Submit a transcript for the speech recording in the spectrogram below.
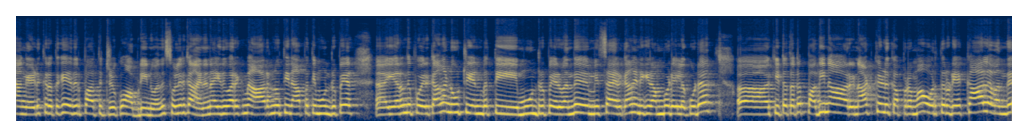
நாங்கள் எடுக்கிறதுக்கு எதிர்பார்த்துட்டு இருக்கோம் அப்படின்னு வந்து சொல்லியிருக்காங்க என்னன்னா இது வரைக்குமே அறுநூத்தி நாற்பத்தி மூன்று பேர் இறந்து போயிருக்காங்க. நூற்றி எண்பத்தி மூணு மூன்று பேர் வந்து மிஸ் ஆயிருக்காங்க. இன்னைக்கு ரம்போடையில் கூட கிட்டத்தட்ட பதினாறு நாட்களுக்கு அப்புறமா ஒருத்தருடைய காலை வந்து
